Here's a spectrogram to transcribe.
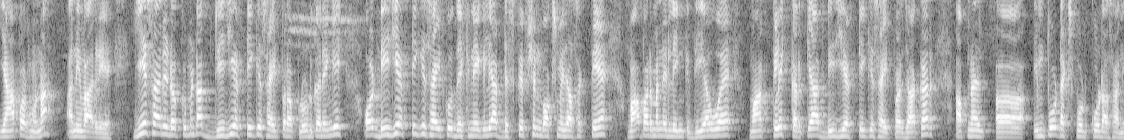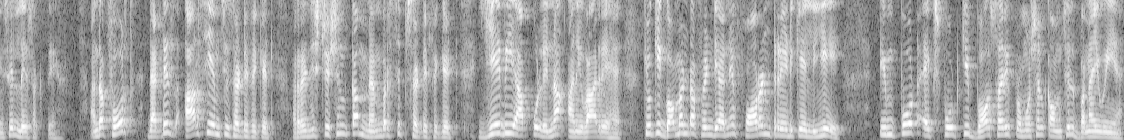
यहाँ पर होना अनिवार्य है। ये सारे डॉक्यूमेंट आप डीजीएफटी के साइट पर अपलोड करेंगे और डीजीएफटी की साइट को देखने के लिए आप डिस्क्रिप्शन बॉक्स में जा सकते हैं। वहाँ पर मैंने लिंक दिया हुआ है। वहाँ क्लिक करके आप डीजीएफटी की साइट पर जाकर अपना इम्पोर्ट एक्सपोर्ट कोड आसानी से ले सकते हैं। And the fourth that is C certificate registration का मेंबरशिप सर्टिफिकेट ये भी आपको लेना अनिवार्य है, क्योंकि गवर्नमेंट ऑफ़ इंडिया ने फॉरेन ट्रेड के लिए इम्पोर्ट एक्सपोर्ट की बहुत सारी प्रमोशन काउंसिल बनाई हुई हैं।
